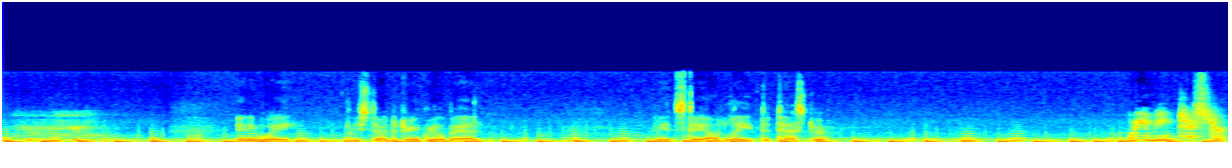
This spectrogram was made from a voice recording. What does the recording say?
Mm-hmm. Anyway, he started to drink real bad. And he'd stay out late to test her. What do you mean, Tester?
